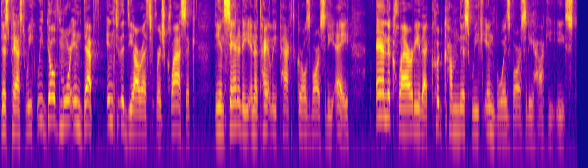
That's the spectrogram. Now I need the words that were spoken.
This past week, we dove more in depth into the DRS Frisch Classic, the insanity in a tightly packed girls' varsity A, and the clarity that could come this week in boys' varsity hockey East.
